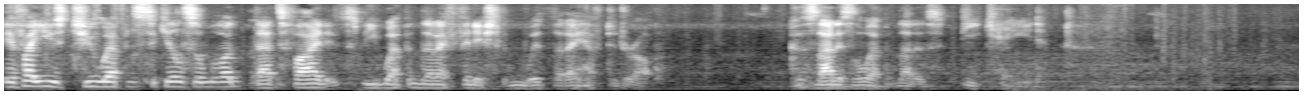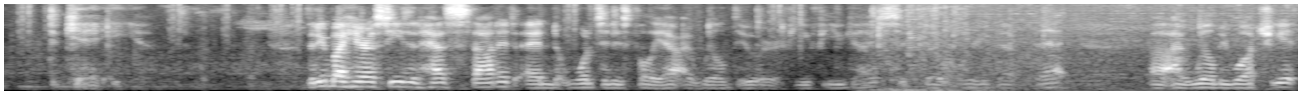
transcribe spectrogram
If I use two weapons to kill someone, that's fine. It's the weapon that I finish them with that I have to drop. Because that is the weapon that is decayed. Decay. The new My Hero season has started, and once it is fully out, I will do a review for you guys, so don't worry about that. Uh, I will be watching it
